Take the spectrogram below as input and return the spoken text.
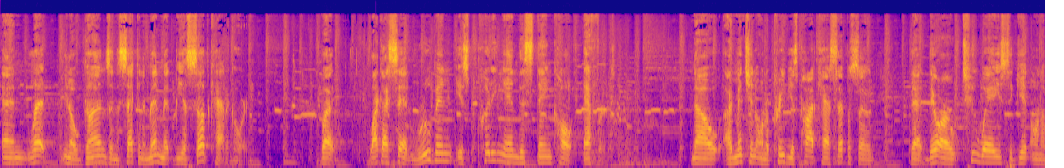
and let, you know, guns and the Second Amendment be a subcategory. But like I said, Rubin is putting in this thing called effort. Now, I mentioned on a previous podcast episode that there are two ways to get on a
